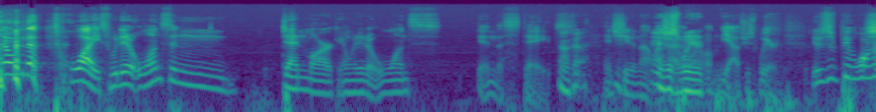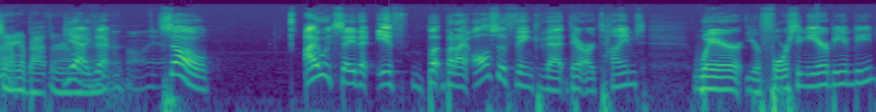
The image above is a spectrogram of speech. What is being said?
no, we did that twice. We did it once in Denmark, and we did it once in the states. okay. And she did not. It's like just either weird. Yeah, it's just weird. It was just people walking Sharing around. a bathroom. Yeah, exactly. yeah. So, I would say that if, but but I also think that there are times where you're forcing the Airbnb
